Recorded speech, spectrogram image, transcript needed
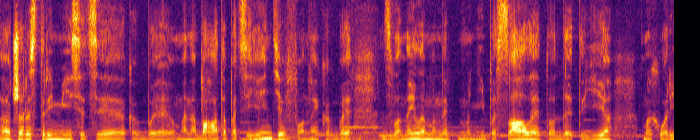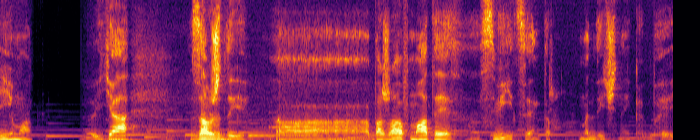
е, через три місяці. Якби, у мене багато пацієнтів, вони якби, дзвонили мені, мені писали, то де ти є, ми хворіємо. Я завжди а, бажав мати свій центр медичний, якби,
